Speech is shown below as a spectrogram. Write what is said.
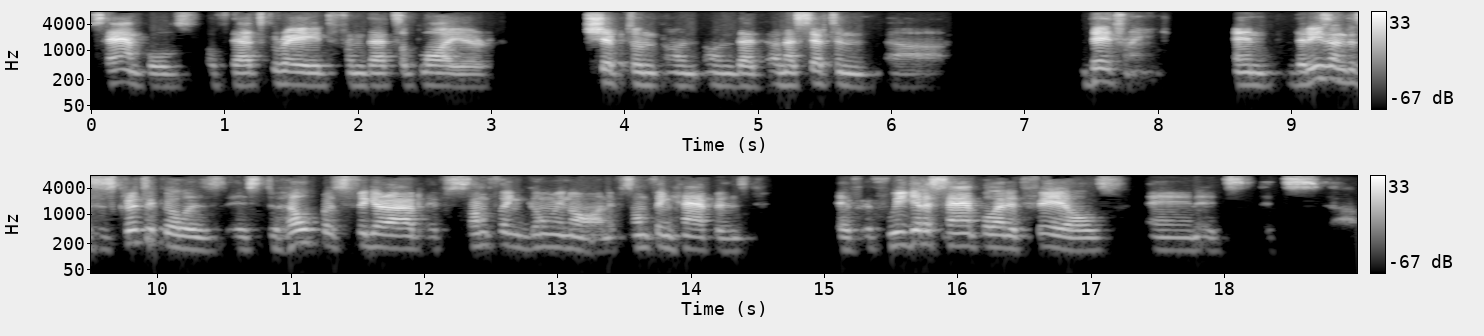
samples of that grade from that supplier shipped on, on, on that on a certain uh, date range. And the reason this is critical is, is to help us figure out if something going on, if something happens, if, if we get a sample and it fails and it's it's uh,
